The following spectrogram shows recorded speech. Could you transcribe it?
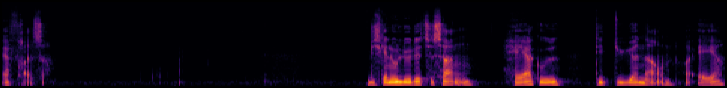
er frelser. Vi skal nu lytte til sangen Herre Gud, dit dyre navn og ære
